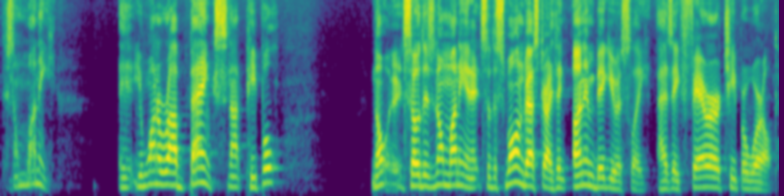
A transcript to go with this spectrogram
there's no money. Eh, you want to rob banks, not people. No, so there's no money in it. So the small investor, I think, unambiguously has a fairer, cheaper world.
